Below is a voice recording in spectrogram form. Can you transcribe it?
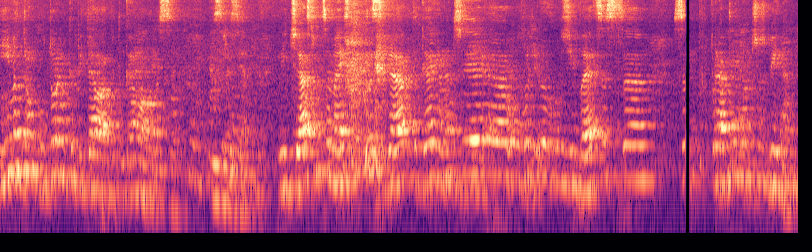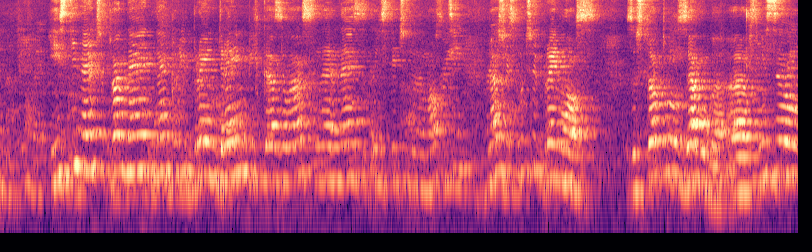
и имат друг културен капитал, ако така мога да се изразя. И част от семействата сега така иначе живеят с, с приятели от чужбина. Истина е, че това не е, не е дори brain drain, бих казала аз, не, не е изтичане на мозъци. В нашия случай е brain loss, защото загуба, в смисъл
